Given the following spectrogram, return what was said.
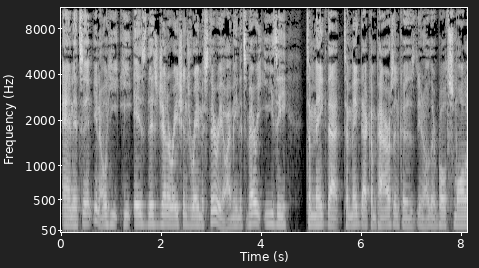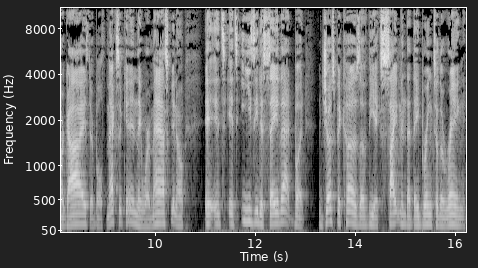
and it's in you know he he is this generation's Rey Mysterio. I mean, it's very easy to make that to make that comparison because you know they're both smaller guys, they're both Mexican, they wear masks. You know, it's it's easy to say that, but just because of the excitement that they bring to the ring,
